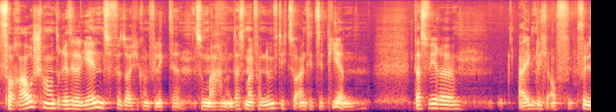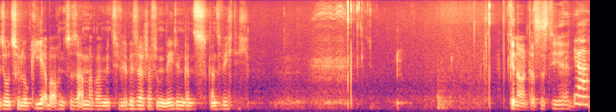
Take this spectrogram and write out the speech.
vorausschauend resilient für solche Konflikte zu machen und das mal vernünftig zu antizipieren. Das wäre eigentlich auch für die Soziologie, aber auch in Zusammenarbeit mit Zivilgesellschaft und Medien ganz, ganz wichtig. Genau, das ist die, ja,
